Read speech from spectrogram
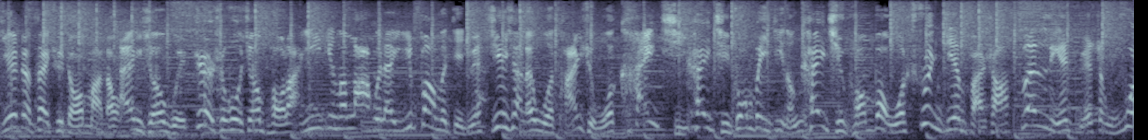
接着再去找马刀。胆小鬼这时候想跑了，一技能拉回来，一棒子解决。接下来我残血，我开启开启装备技能，开启狂暴，我瞬瞬间反杀，三连决胜！我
